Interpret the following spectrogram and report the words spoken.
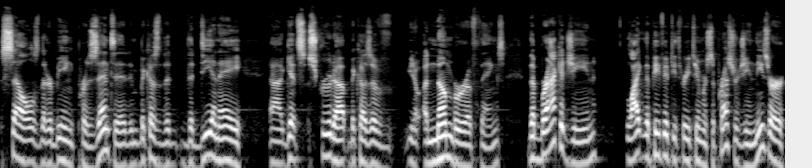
cells that are being presented because the the DNA uh, gets screwed up because of you know a number of things. The BRCA gene, like the p53 tumor suppressor gene, these are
